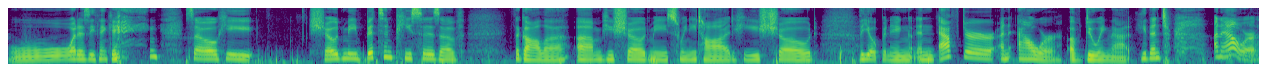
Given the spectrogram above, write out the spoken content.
what is he thinking? so he showed me bits and pieces of the gala. Um, he showed me Sweeney Todd. He showed the opening. And after an hour of doing that, he then, t- an hour,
